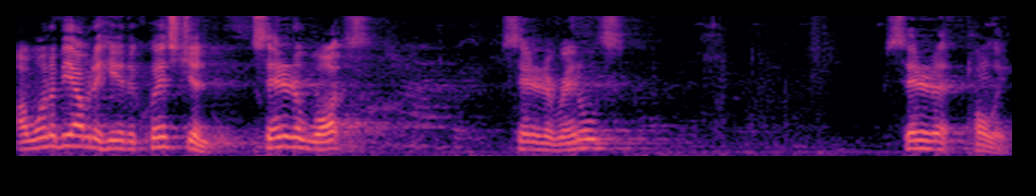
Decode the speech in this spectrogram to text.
I want to be able to hear the question. Senator Watts, Senator Reynolds, Senator Polley.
